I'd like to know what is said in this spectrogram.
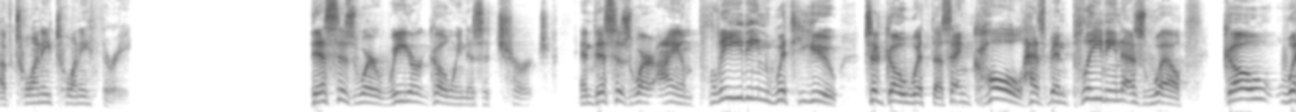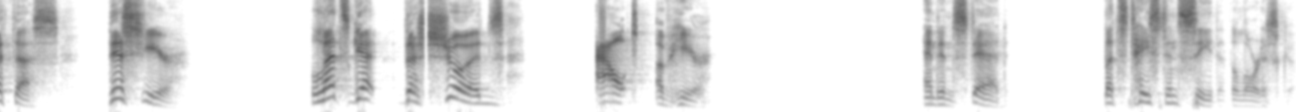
of 2023, this is where we are going as a church. And this is where I am pleading with you to go with us. And Cole has been pleading as well. Go with us this year. Let's get the shoulds out of here. And instead, let's taste and see that the Lord is good.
